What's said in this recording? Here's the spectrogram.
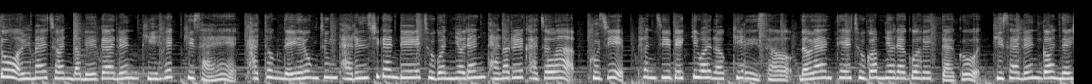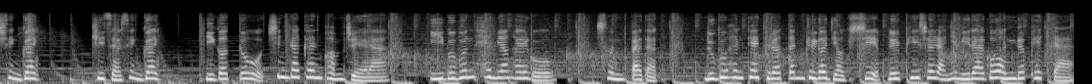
또 얼마 전 너네가 낸 기획 기사에 카톡 내용 중 다른 시간대에 조건녀란 단어를 가져와 굳이 끼워 넣기 해서 너한테 조건녀라고 했다고 기사 낸 건 내 생각. 기자 생각. 이것도 심각한 범죄야. 이 부분 해명하고 손바닥. 누구한테 들었던 그것 역시 뇌피셜 아님이라고 언급했다.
